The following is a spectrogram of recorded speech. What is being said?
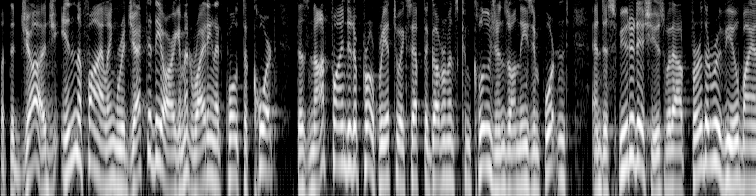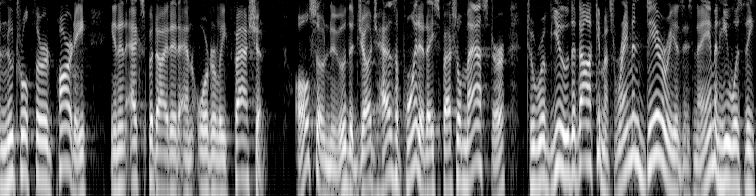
But the judge in the filing rejected the argument, writing that, quote, the court does not find it appropriate to accept the government's conclusions on these important and disputed issues without further review by a neutral third party in an expedited and orderly fashion. Also new, the judge has appointed a special master to review the documents. Raymond Dearie is his name, and he was the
